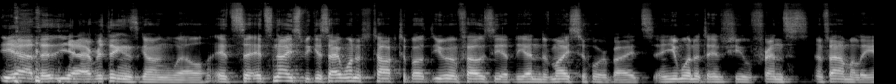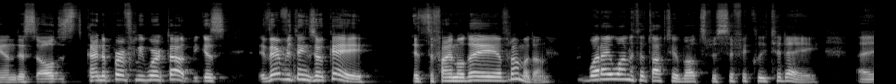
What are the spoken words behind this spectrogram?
Yeah, the, yeah, everything is going well. It's uh, it's nice because I wanted to talk to both you and Fauzi at the end of my Suhoor bites, and you wanted to interview friends and family, and this all just kind of perfectly worked out because if everything's okay, it's the final day of Ramadan. what I wanted to talk to you about specifically today uh,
